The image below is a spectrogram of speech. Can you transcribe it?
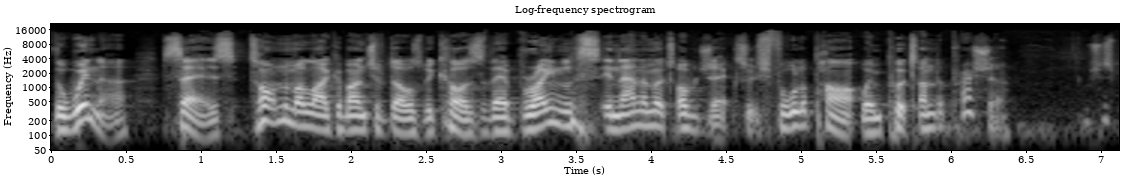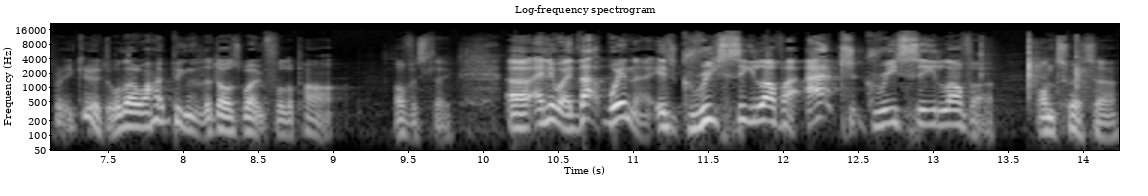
the winner says Tottenham are like a bunch of dolls because they're brainless, inanimate objects which fall apart when put under pressure, which is pretty good. Although I'm hoping that the dolls won't fall apart, obviously. Uh, anyway, that winner is Greasy Lover at Greasy Lover on Twitter.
